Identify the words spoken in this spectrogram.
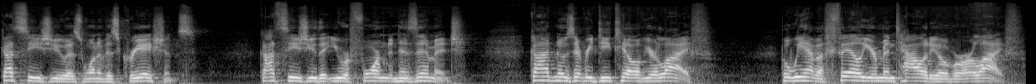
God sees you as one of his creations. God sees you that you were formed in his image. God knows every detail of your life. But we have a failure mentality over our life,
